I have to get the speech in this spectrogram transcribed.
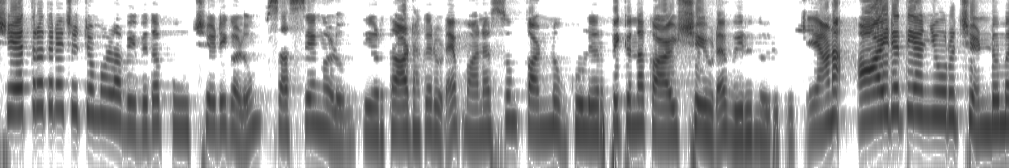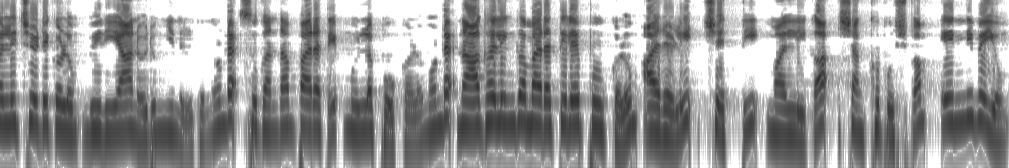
ക്ഷേത്രത്തിന് ചുറ്റുമുള്ള വിവിധ പൂച്ചെടികളും സസ്യങ്ങളും തീർത്ഥാടകരുടെ മനസ്സും കണ്ണും കുളിർപ്പിക്കുന്ന കാഴ്ചയുടെ വിരുന്നൊരുക്കുകയാണ് ആയിരത്തി അഞ്ഞൂറ് ചെണ്ടുമല്ലി ചെടികളും വിരിയാൻ ഒരുങ്ങി നിൽക്കുന്നുണ്ട്. സുഗന്ധം പരത്തി മുല്ലപ്പൂക്കളുമുണ്ട്. നാഗലിംഗ മരത്തിലെ പൂക്കളും അരളി ചെത്തി മല്ലിക ശംഖുപുഷ്പം എന്നിവയും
